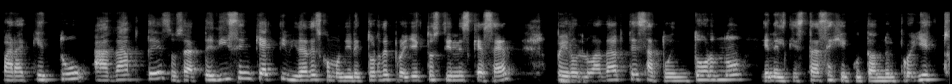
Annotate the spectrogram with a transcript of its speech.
para que tú adaptes, o sea, te dicen qué actividades como director de proyectos tienes que hacer, pero lo adaptes a tu entorno en el que estás ejecutando el proyecto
